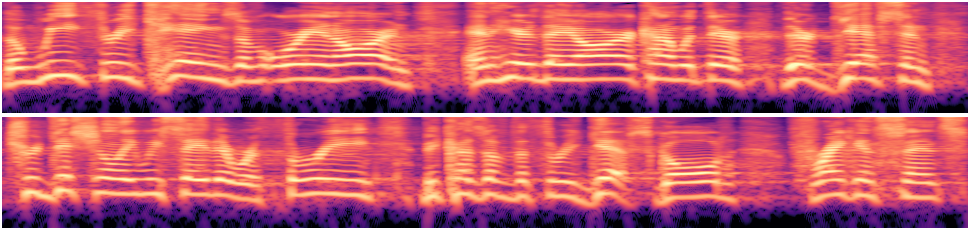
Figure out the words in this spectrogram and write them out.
the we three kings of Orient are, and, and here they are kind of with their, their gifts. And traditionally, we say there were three because of the three gifts gold, frankincense,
